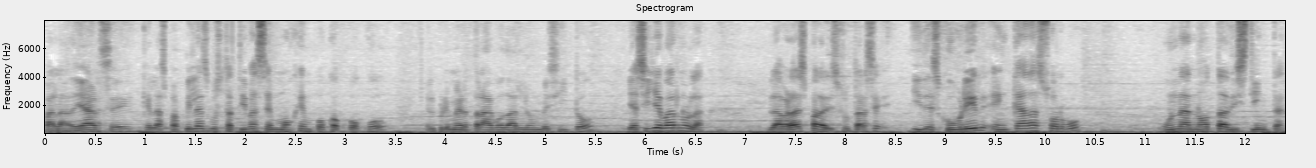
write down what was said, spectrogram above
paladearse, que las papilas gustativas se mojen poco a poco, el primer trago darle un besito y así llevárnosla. La verdad es para disfrutarse y descubrir en cada sorbo una nota distinta,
